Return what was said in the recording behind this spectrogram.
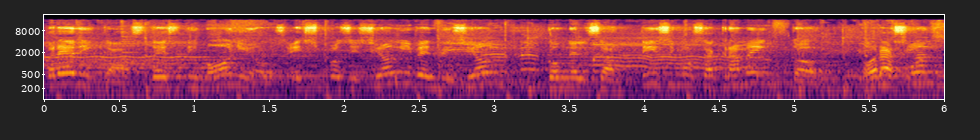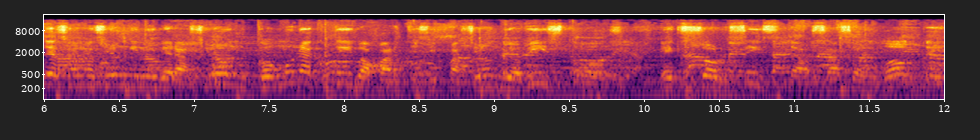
prédicas, testimonios, exposición y bendición con el Santísimo Sacramento, oración de sanación y liberación con una activa participación de obispos, exorcistas, sacerdotes,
